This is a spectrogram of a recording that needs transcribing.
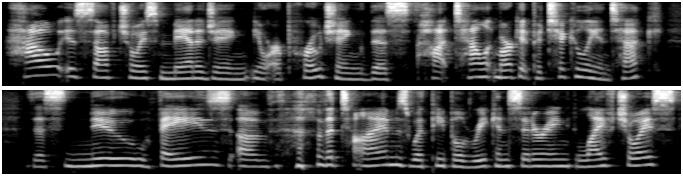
How is Softchoice managing, you know, approaching this hot talent market, particularly in tech? This new phase of the times with people reconsidering life choice.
